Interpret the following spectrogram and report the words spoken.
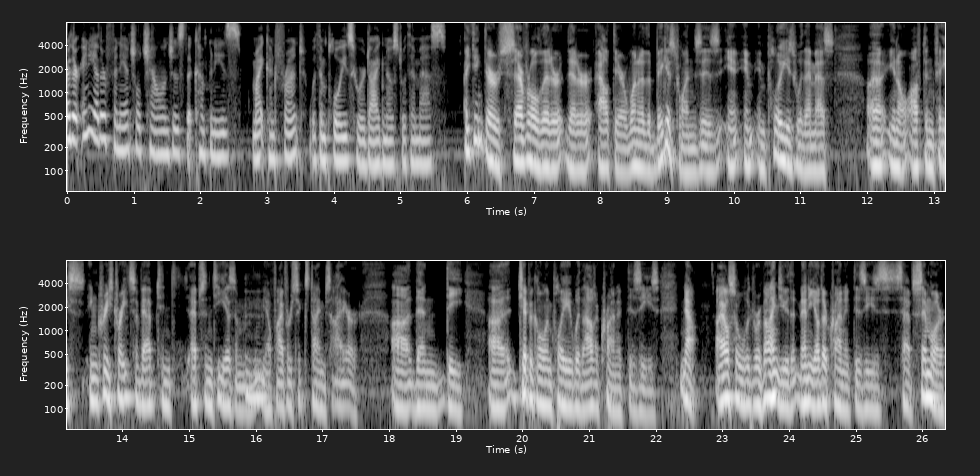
Are there any other financial challenges that companies might confront with employees who are diagnosed with MS? I think there are several that are that are out there. One of the biggest ones is in, in employees with MS uh, you know, often face increased rates of absenteeism, mm-hmm. you know, five or six times higher uh, than the uh, typical employee without a chronic disease. Now, I also would remind you that many other chronic diseases have similar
